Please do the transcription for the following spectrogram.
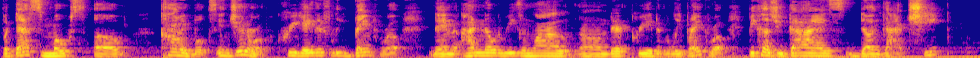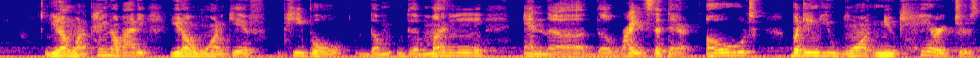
But that's most of comic books in general, creatively bankrupt. Then I know the reason why um, they're creatively bankrupt because you guys done got cheap you don't want to pay nobody. You don't want to give people the the money and the the rights that they're owed. But then you want new characters.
